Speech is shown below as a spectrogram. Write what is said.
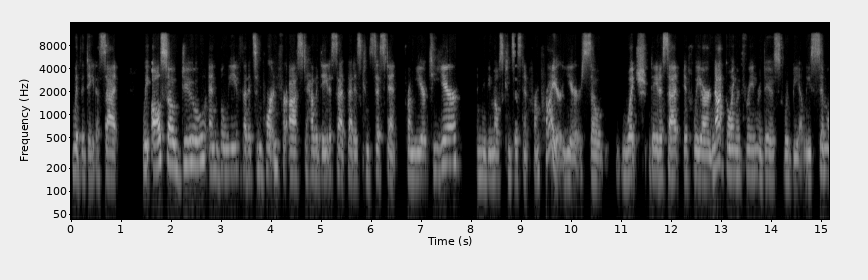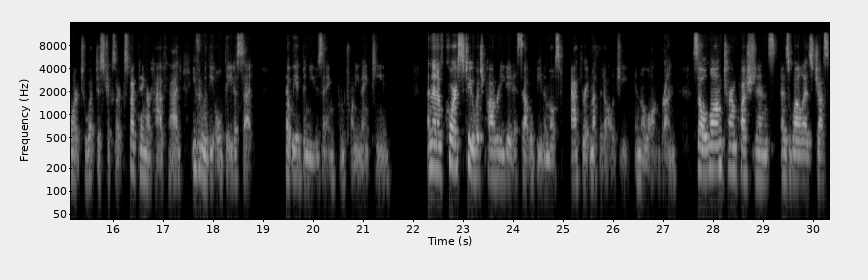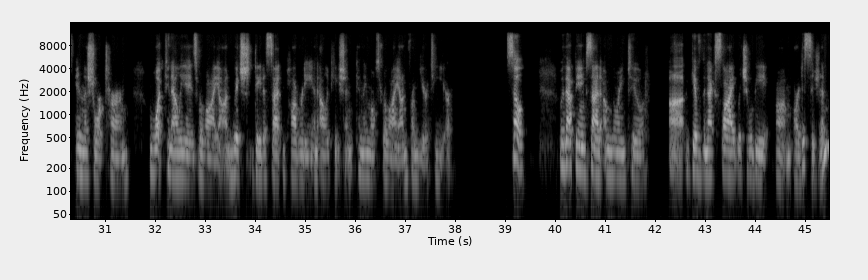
with the data set. We also do and believe that it's important for us to have a data set that is consistent from year to year and maybe most consistent from prior years. So which data set, if we are not going with free and reduced, would be at least similar to what districts are expecting or have had, even with the old data set that we had been using from 2019. And then of course, too, which poverty data set will be the most accurate methodology in the long run. So long-term questions, as well as just in the short term, what can LEAs rely on? Which data set and poverty and allocation can they most rely on from year to year? So with that being said, I'm going to uh, give the next slide, which will be um, our decision.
